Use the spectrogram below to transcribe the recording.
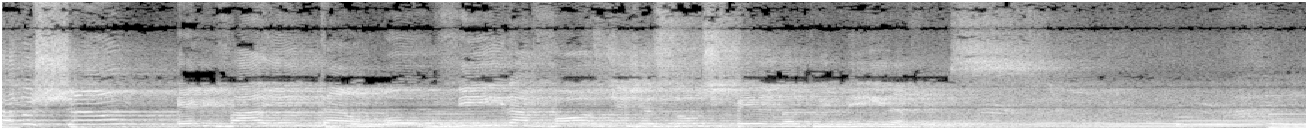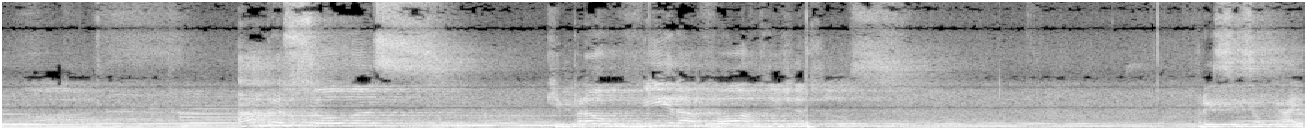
está no chão, ele vai então ouvir a voz de Jesus pela primeira vez. Há pessoas que, para ouvir a voz de Jesus, precisam cair.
